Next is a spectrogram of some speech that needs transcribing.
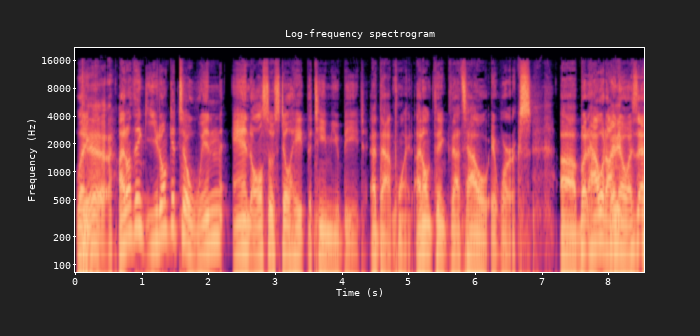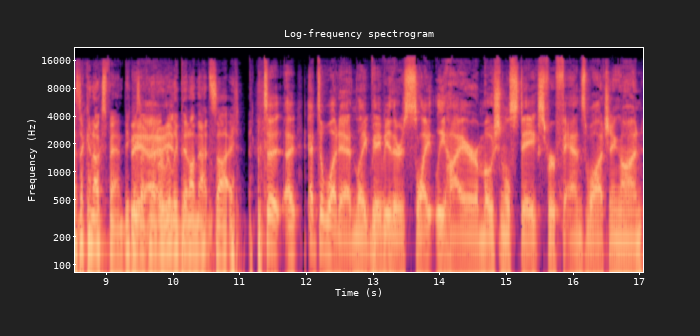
Like, Yeah. I don't think you don't get to win and also still hate the team you beat at that point. I don't think that's how it works. Uh, but how would I, mean- know as, as a Canucks fan because I've never I mean- really been on that side? to uh, to what end? Like maybe there's slightly higher emotional stakes for fans watching on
